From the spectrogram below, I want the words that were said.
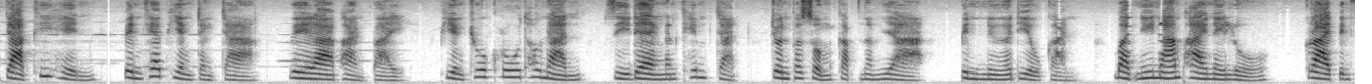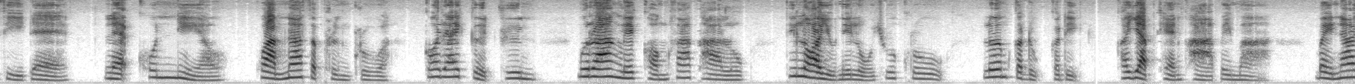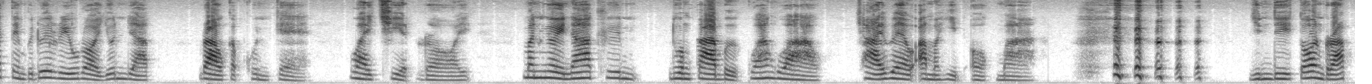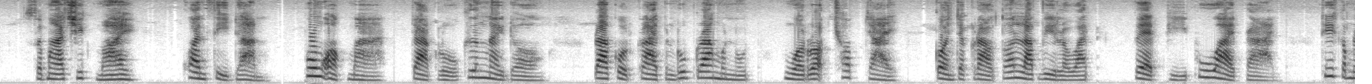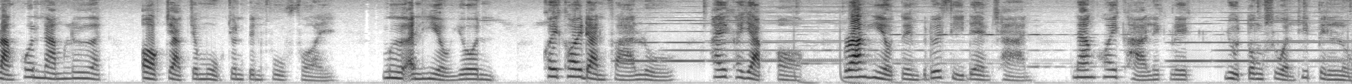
จากที่เห็นเป็นแค่เพียงจางๆ เวลาผ่านไป เพียงชั่วครู่เท่านั้น สีแดงนั้นเข้มจัด จนผสมกับน้ำยา เป็นเนื้อเดียวกัน บัดนี้น้ำภายในโหล กลายเป็นสีแดง และข้นเหนียว ความน่าสะพรึงกลัวก็ได้เกิดขึ้น เมื่อร่างเล็กของซากทารกที่ลอยอยู่ในโหลชั่วครู่ เริ่มกระดุกกระดิก ขยับแขนขาไปมา ใบหน้าเต็มไปด้วยริ้วรอยย่นยับ ราวกับคนแก่วัยเฉียดร้อย มันเงยหน้าขึ้น ดวงตาเบิกกว้างวาวฉายแววอำมหิตออกมา ยินดีต้อนรับ สมาชิกใหม่ ควันสีดำพุ่งออกมาจากโหลเครื่องในดอง ปรากฏกลายเป็นรูปร่างมนุษย์ หัวเราะชอบใจ ก่อนจะกล่าวต้อนรับวีรวัตรแฝดผีผู้วายปราณที่กำลังพ่นน้ำเลือดออกจากจมูกจนเป็นฟูฝอย มืออันเหี่ยวย่น ค่อยๆ ดันฝาโหล ให้ขยับออก ร่างเหี่ยวเต็มไปด้วยสีแดงฉาน นั่งห้อยขาเล็กๆ อยู่ตรงส่วนที่เป็นโหล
